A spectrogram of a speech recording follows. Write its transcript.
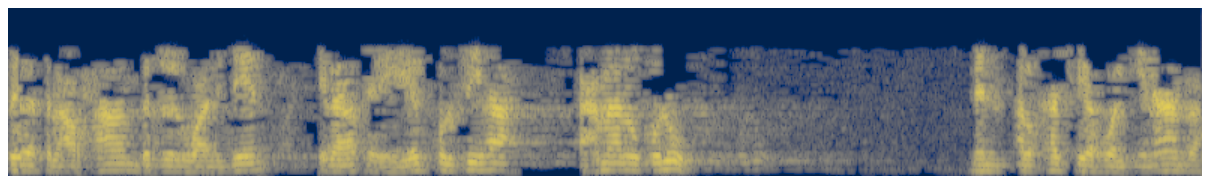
صلة الأرحام بر الوالدين إلى آخره. يدخل فيها أعمال القلوب من الخشية والإنابة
